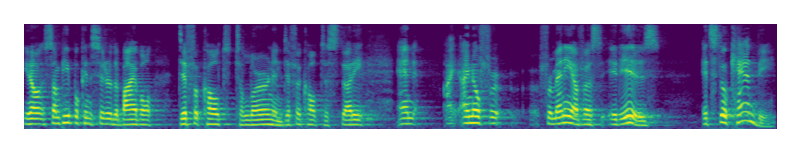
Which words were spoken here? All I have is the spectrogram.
You know, some people consider the Bible difficult to learn and difficult to study, and I, I know for, for many of us it is. It still can be.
